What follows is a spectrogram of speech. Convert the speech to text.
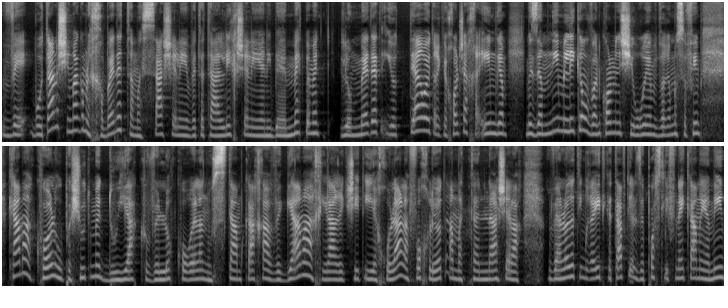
ובאותה נשימה גם לכבד את המסע שלי ואת התהליך שלי. אני באמת באמת לומדת יותר ויותר, ככל שהחיים גם מזמנים לי כמובן כל מיני שיעורים ודברים נוספים, כמה הכל הוא פשוט מדויק ולא קורה לנו סתם ככה, וגם האכילה הרגשית היא יכולה להפוך להיות המתנה שלך. ואני לא יודעת אם ראית, כתבתי על זה פוסט לפני כמה ימים,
